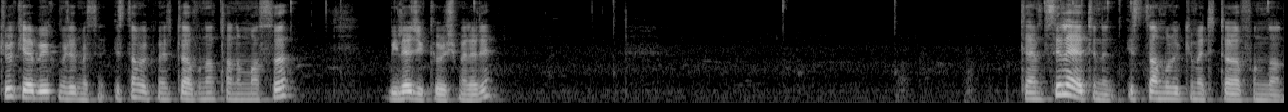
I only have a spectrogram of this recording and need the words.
Türkiye Büyük Millet Meclisi'nin İstanbul hükümeti tarafından tanınması Bilecik görüşmeleri temsil heyetinin İstanbul hükümeti tarafından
